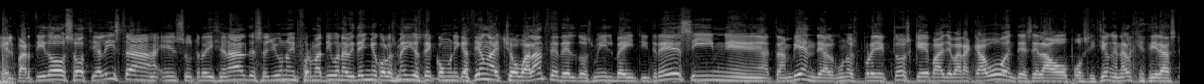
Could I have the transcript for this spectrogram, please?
El Partido Socialista, en su tradicional desayuno informativo navideño con los medios de comunicación, ha hecho balance del 2023 y eh, también de algunos proyectos que va a llevar a cabo desde la oposición en Algeciras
